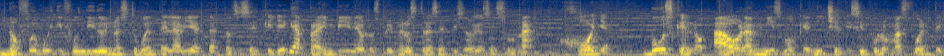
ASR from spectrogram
no fue muy difundido y no estuvo en tele abierta. Entonces el que llegue a Prime Video, los primeros tres episodios es una joya. Búsquenlo ahora mismo que Nietzsche, el discípulo más fuerte,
